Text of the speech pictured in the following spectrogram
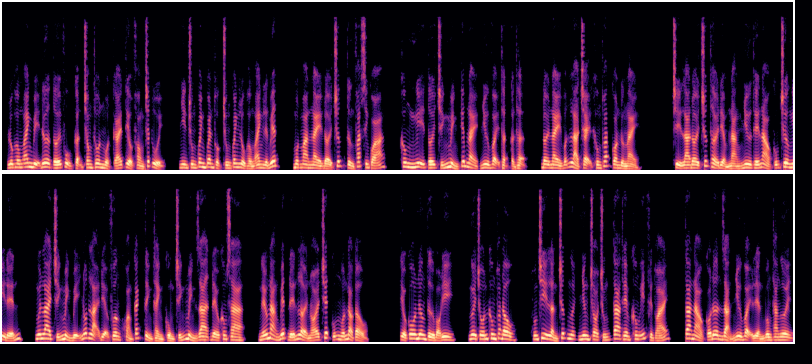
Lục Hồng Anh bị đưa tới phụ cận trong thôn một cái tiểu phòng chất ủi, nhìn chung quanh quen thuộc chung quanh Lục Hồng Anh liền biết, một màn này đời trước từng phát sinh quá, không nghĩ tới chính mình kiếp này như vậy thật cẩn thận, đời này vẫn là chạy không thoát con đường này. Chỉ là đời trước thời điểm nàng như thế nào cũng chưa nghĩ đến, nguyên lai chính mình bị nhốt lại địa phương khoảng cách tỉnh thành cùng chính mình ra đều không xa, nếu nàng biết đến lời nói chết cũng muốn đào tẩu. Tiểu cô nương từ bỏ đi, ngươi trốn không thoát đâu, huống chi lần trước ngươi nhưng cho chúng ta thêm không ít phiền thoái, ta nào có đơn giản như vậy liền buông tha ngươi.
